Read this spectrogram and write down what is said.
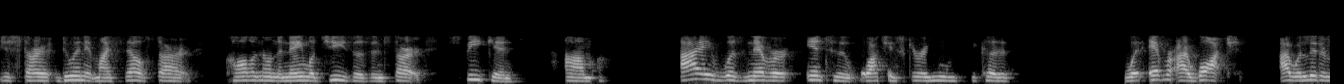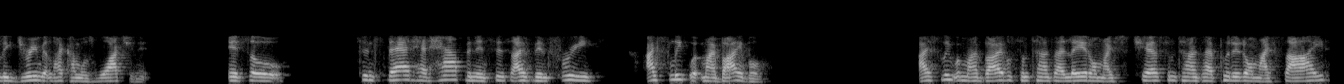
just started doing it myself, start calling on the name of Jesus and start speaking. Um, I was never into watching scary movies because whatever I watch, I would literally dream it like I was watching it. And so since that had happened and since I've been free, I sleep with my Bible. I sleep with my Bible. Sometimes I lay it on my chest. Sometimes I put it on my side.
